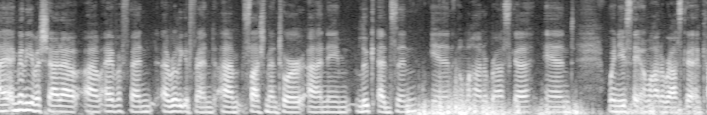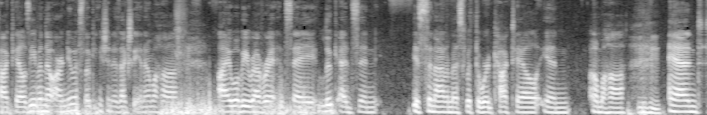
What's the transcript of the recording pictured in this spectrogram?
I, am going to give a shout out. Um, I have a friend, a really good friend um, slash mentor uh, named Luke Edson in Omaha, Nebraska. And when you say Omaha, Nebraska and cocktails, even though our newest location is actually in Omaha, I will be reverent and say Luke Edson is synonymous with the word cocktail in Omaha. Mm-hmm. And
